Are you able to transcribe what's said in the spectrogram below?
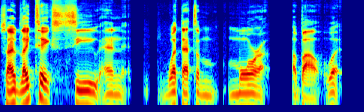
So I'd like to see and what that's a more about. What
